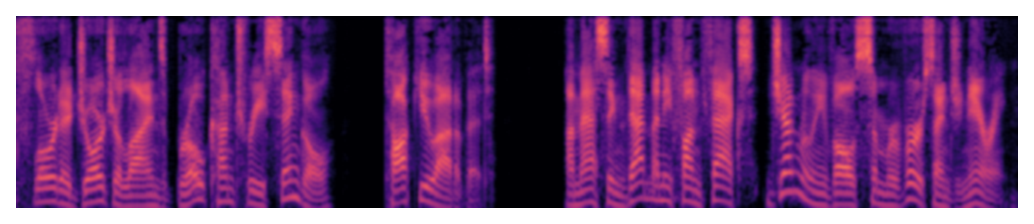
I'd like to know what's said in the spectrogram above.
Florida Georgia Line's Bro Country single, Talk You Out of It. Amassing that many fun facts generally involves some reverse engineering.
